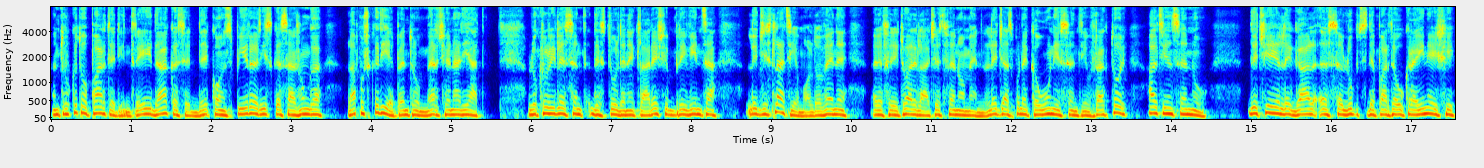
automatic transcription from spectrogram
întrucât o parte dintre ei, dacă se deconspiră, riscă să ajungă la pușcărie pentru mercenariat. Lucrurile sunt destul de neclare și în privința legislației moldovene referitoare la acest fenomen. Legea spune că unii sunt infractori, alții însă nu. De ce e legal uh, să lupți de partea Ucrainei și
